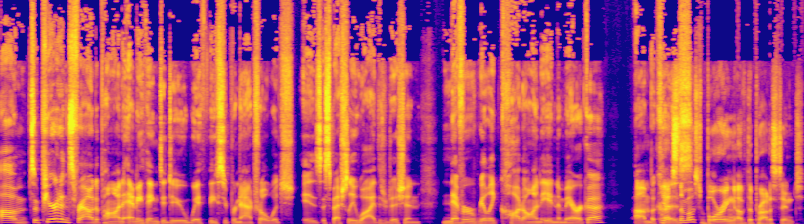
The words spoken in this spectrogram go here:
Um, so Puritans frowned upon anything to do with the supernatural, which is especially why the tradition never really caught on in America. Um, because Yeah, it's the most boring of the Protestant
